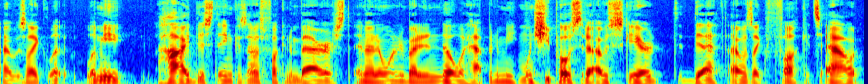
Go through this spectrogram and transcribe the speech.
I was like, let let me hide this thing because I was fucking embarrassed and I didn't want anybody to know what happened to me. When she posted it, I was scared to death. I was like, fuck, it's out.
